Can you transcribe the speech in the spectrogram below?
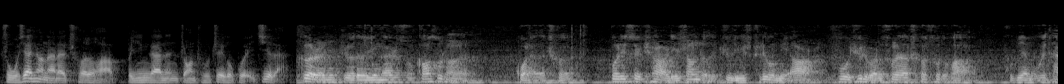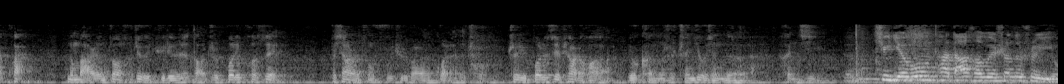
主线上来的车的话，不应该能撞出这个轨迹来。个人觉得应该是从高速上过来的车。玻璃碎片离伤者的距离是六米二，服务区里边出来的车速的话，普遍不会太快，能把人撞出这个距离，是导致玻璃破碎。不像是从服务区里边过来的车。至于玻璃碎片的话，有可能是陈旧性的痕迹。清洁工他打扫卫生都是有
